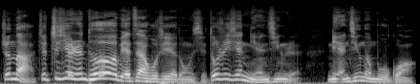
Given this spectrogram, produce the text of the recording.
真的，就这些人特别在乎这些东西，都是一些年轻人，年轻的目光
